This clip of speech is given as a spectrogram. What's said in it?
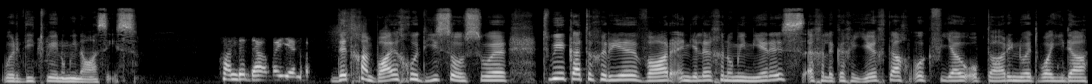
oor die twee nominasies. Van dit daar by julle. Dit gaan baie goed hierso, so twee kategorieë waarin jy genomineer is. 'n Gelukkige jeugdag ook vir jou op daardie noot Wahida.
